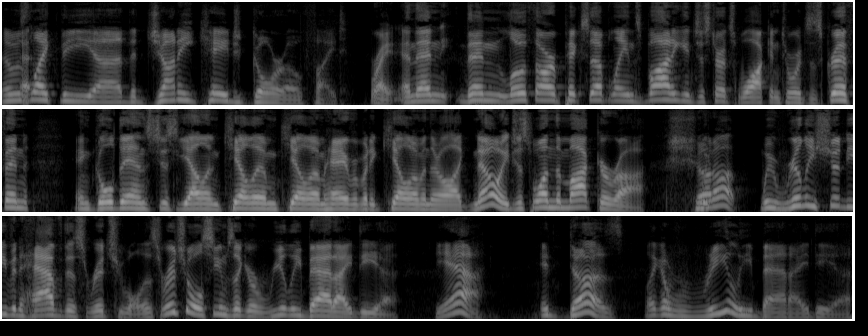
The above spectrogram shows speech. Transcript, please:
It was like the uh, the Johnny Cage Goro fight. Right, and then then Lothar picks up Llane's body and just starts walking towards his griffin, and Gul'dan's just yelling, "Kill him! Kill him! Hey, everybody, kill him!" And they're like, "No, he just won the Mak'gora." Shut up. We really shouldn't even have this ritual. This ritual seems like a really bad idea. Yeah, it does. Like a really bad idea.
